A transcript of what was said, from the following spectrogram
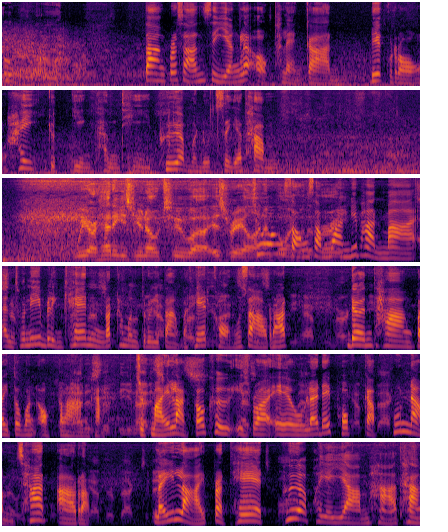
กลุ่มอื่นต่างประสานเสียงและออกแถลงการเรียกร้องให้หยุดยิงทันทีเพื่อมนุษยธรรม We are heading, as you know, to uh, Israel. ช่ว and ง I'm going สอง with a สามวัน very ที่ผ่านมา แอนโทนี บลิงเคนรัฐมนตรีต่างประเทศของสหรัฐ เดินทางไปตะวันออกกลางค่ะ จุดหมายหลักก็คืออิสราเอล และได้พบกับผู้นำชาติอาหรับ หลาย ๆ ประเทศเพื่อพยายามหาทาง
